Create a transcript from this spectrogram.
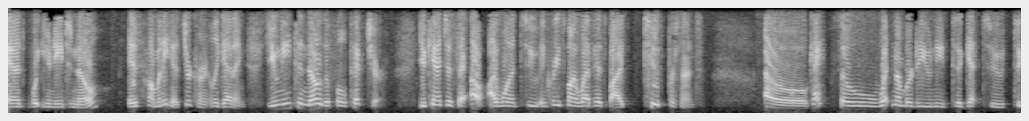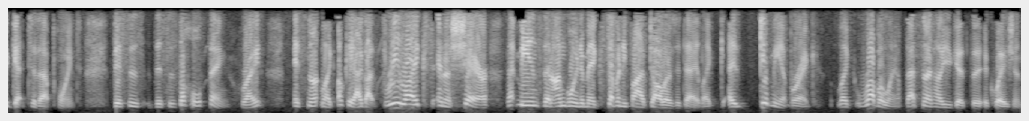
And what you need to know is how many hits you're currently getting. You need to know the full picture. You can't just say, oh, I want to increase my web hits by 2%. Okay, so what number do you need to get to to get to that point? This is this is the whole thing, right? It's not like okay, I got three likes and a share. That means that I'm going to make seventy five dollars a day. Like, uh, give me a break. Like rubber lamp. That's not how you get the equation.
